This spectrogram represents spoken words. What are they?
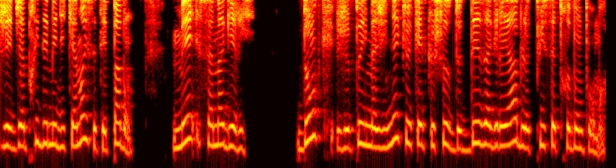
j'ai déjà pris des médicaments et c'était pas bon. Mais ça m'a guéri. Donc, je peux imaginer que quelque chose de désagréable puisse être bon pour moi.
